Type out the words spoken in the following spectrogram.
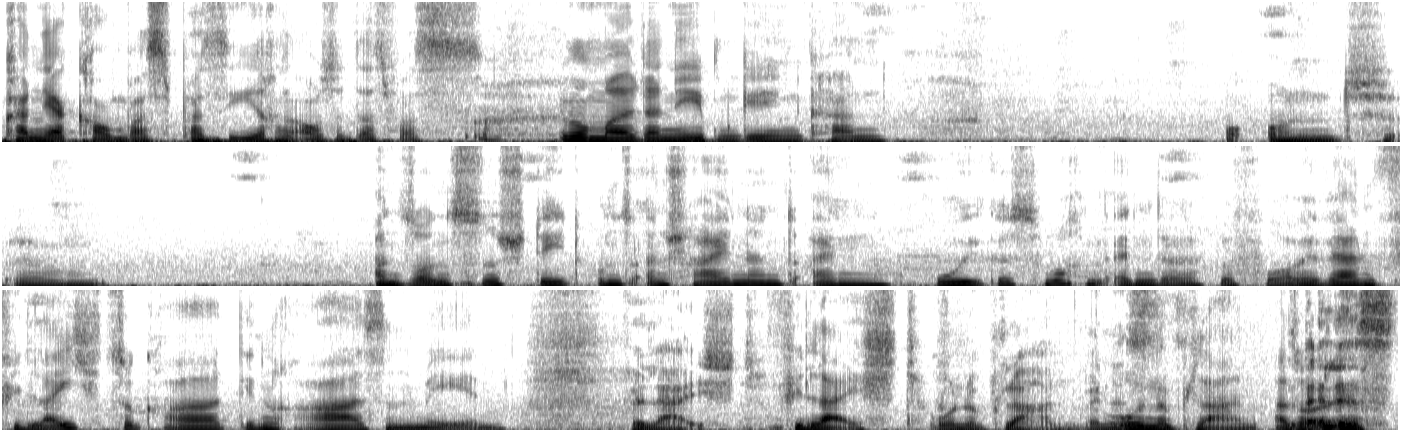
kann ja kaum was passieren, außer das, was immer mal daneben gehen kann. Und ähm, ansonsten steht uns anscheinend ein ruhiges Wochenende bevor. Wir werden vielleicht sogar den Rasen mähen. Vielleicht. Vielleicht. Ohne Plan. Wenn es, Ohne Plan. Also wenn es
